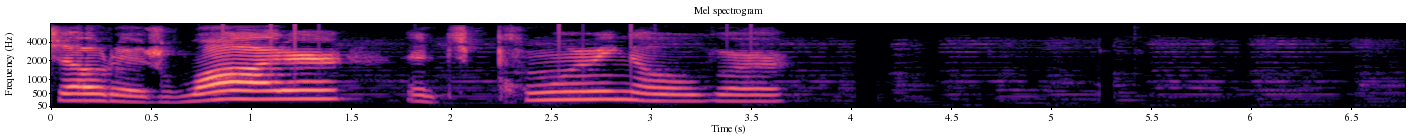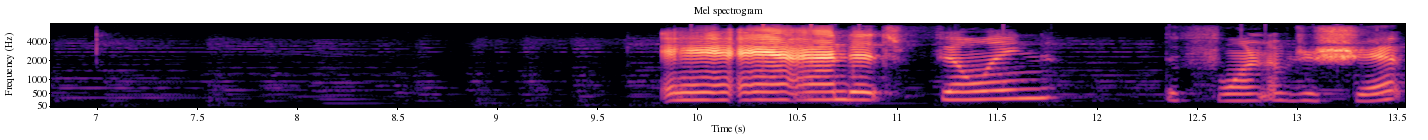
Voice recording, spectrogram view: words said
So there's water, and it's pouring over. And it's filling the front of the ship.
